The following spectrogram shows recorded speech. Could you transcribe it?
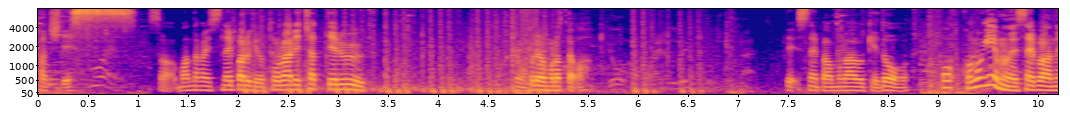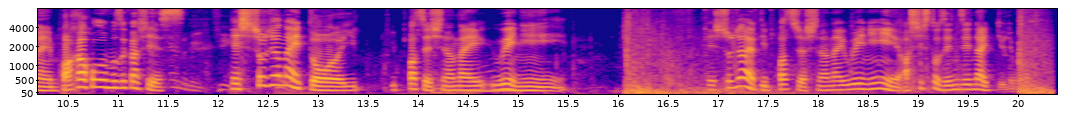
勝ちです。さあ、真ん中にスナイパーあるけど、取られちゃってる。でもこれはもらったわ。で、スナイパーもらうけど、このゲームのスナイパーはね、バカほど難しいです。ヘッショじゃないと一発で死なない上に、ヘッショじゃないと一発じゃ死なない上に、アシスト全然ないっていうね、これ。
